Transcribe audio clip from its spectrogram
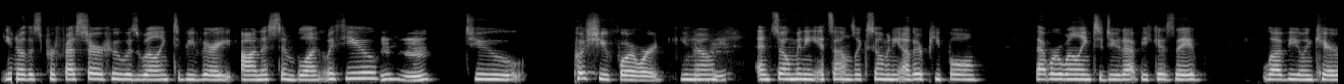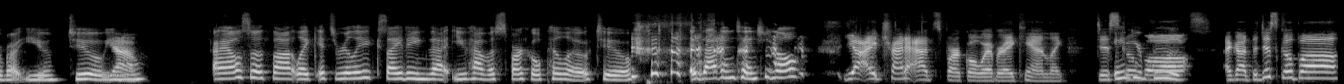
you know, this professor who was willing to be very honest and blunt with you mm-hmm. to push you forward, you know? Mm-hmm and so many it sounds like so many other people that were willing to do that because they love you and care about you too you yeah. know? I also thought like it's really exciting that you have a sparkle pillow too. Is that intentional? Yeah i try to add sparkle wherever i can like disco ball. boots. i got the disco ball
